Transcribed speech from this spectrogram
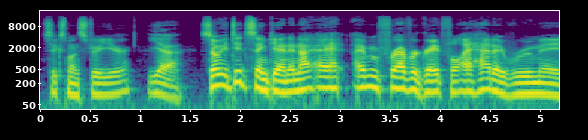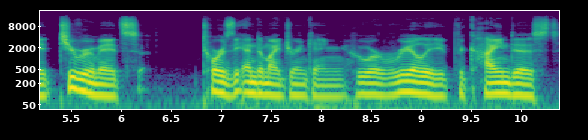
six months to a year. Yeah. So it did sink in, and I, I I'm forever grateful. I had a roommate, two roommates, towards the end of my drinking, who were really the kindest,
